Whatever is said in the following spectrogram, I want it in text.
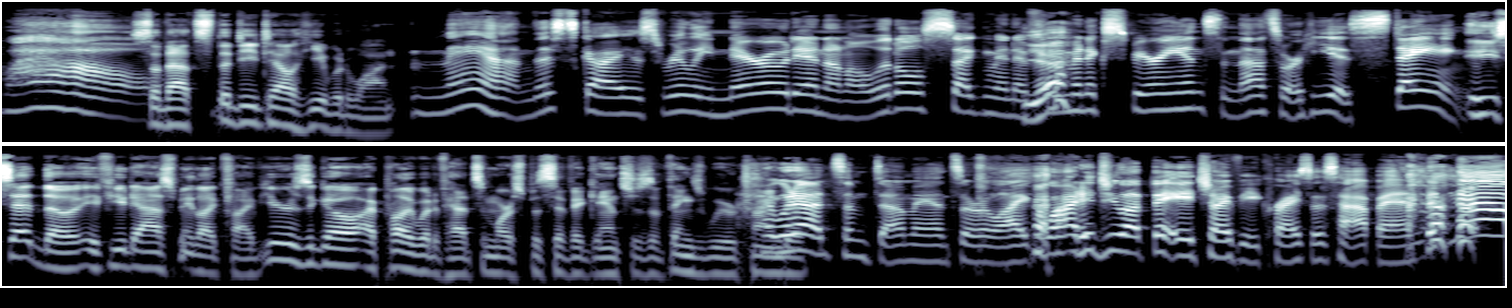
Wow. So that's the detail he would want. Man, this guy is really narrowed in on a little segment of Yeah. human experience, and that's where he is staying. He said, though, if you'd asked me like five years ago, I probably would have had some more specific answers of things we were trying I would to. have had some dumb answer like, why did you let the HIV crisis happen? But now,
